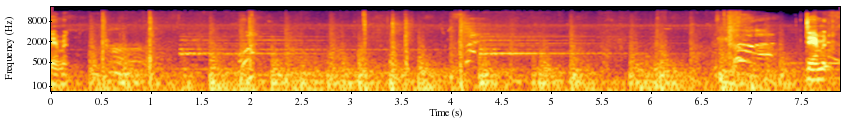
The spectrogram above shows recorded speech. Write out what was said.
Damn it. Damn it.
